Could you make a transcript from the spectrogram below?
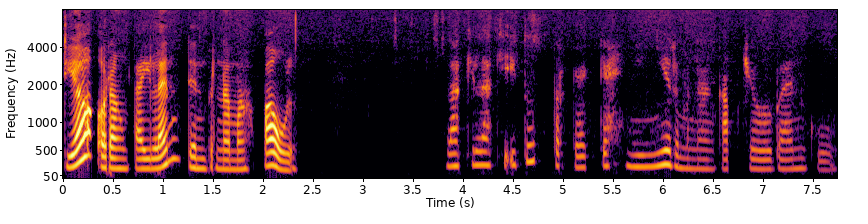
dia orang Thailand dan bernama Paul. Laki-laki itu terkekeh nyinyir menangkap jawabanku.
